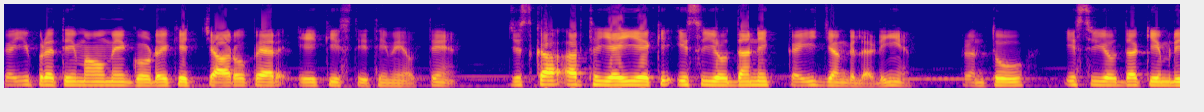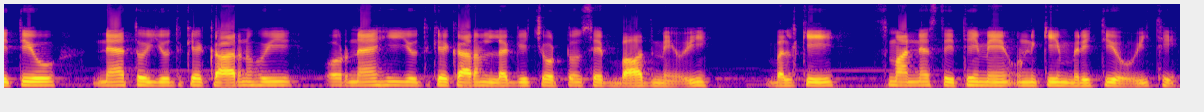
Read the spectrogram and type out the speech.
कई प्रतिमाओं में घोड़े के चारों पैर एक ही स्थिति में होते हैं, जिसका अर्थ यही है कि इस योद्धा ने कई जंग लड़ी हैं। परंतु इस योद्धा की मृत्यु न तो युद्ध के कारण हुई और न ही युद्ध के कारण लगी चोटों से बाद में हुई, बल्कि सामान्य स्थिति में उनकी मृत्यु हुई थी।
